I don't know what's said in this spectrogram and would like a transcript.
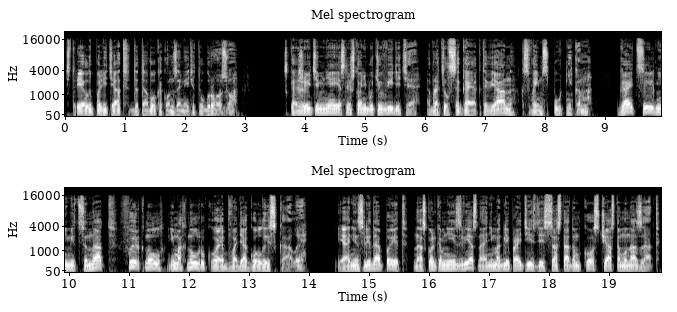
Стрелы полетят до того, как он заметит угрозу. «Скажите мне, если что-нибудь увидите», — обратился Гай Октавиан к своим спутникам. Гай Цильний меценат фыркнул и махнул рукой, обводя голые скалы. «Я не следопыт. Насколько мне известно, они могли пройти здесь со стадом коз час назад.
